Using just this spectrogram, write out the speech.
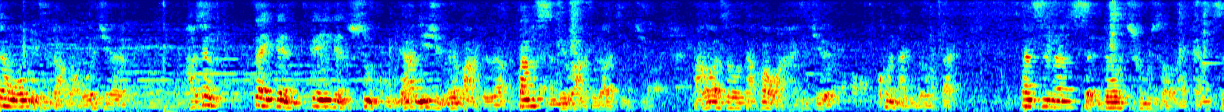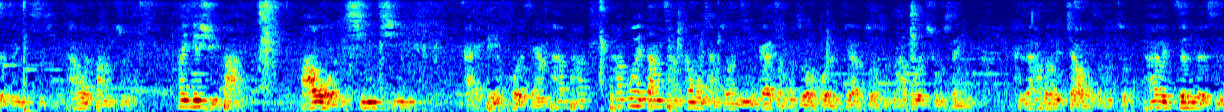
像我每次祷告，我会觉得好像在一个人跟一个人诉苦，然后也许没有办法得到，当时没有办法得到解决。祷告的时候，祷告完还是觉得困难犹在，但是呢，神都会出手来干涉这件事情，他会帮助我，他也许把把我的心情改变或者怎样，他他他不会当场跟我讲说你应该怎么做或者就要做什么，他不会出声音，可是他都会教我怎么做，他会真的是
